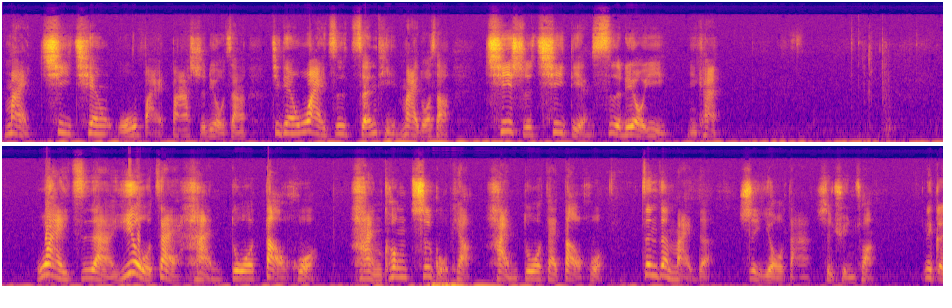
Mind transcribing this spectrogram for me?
卖七千五百八十六张，今天外资整体卖多少？七十七点四六亿，你看。外资啊，又在喊多到货，喊空吃股票，喊多在到货。真正买的是友达，是群创，那个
